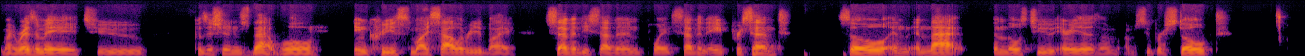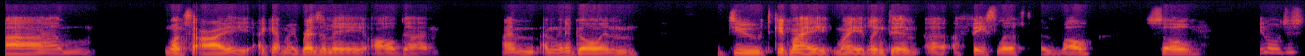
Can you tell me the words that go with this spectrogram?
my resume to positions that will increase my salary by 77.78%. So in, in that in those two areas, I'm, I'm super stoked. Um, once I I get my resume all done, I'm I'm gonna go and do give my my LinkedIn a, a facelift as well. So, you know, just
